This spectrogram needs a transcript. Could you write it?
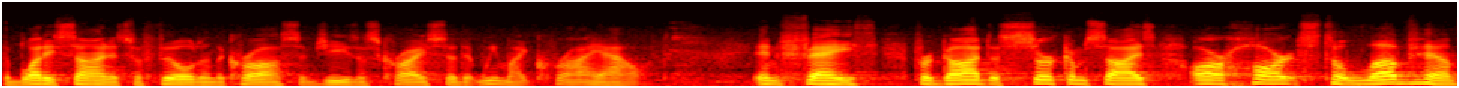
The bloody sign is fulfilled in the cross of Jesus Christ so that we might cry out in faith for God to circumcise our hearts to love Him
